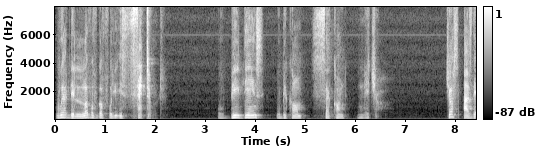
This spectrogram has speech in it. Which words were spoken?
where the love of God for you is settled, obedience will become second nature. Just as the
